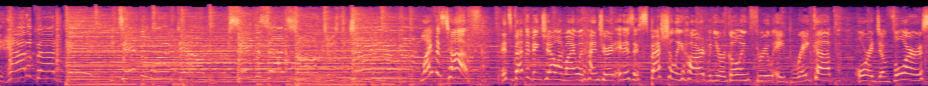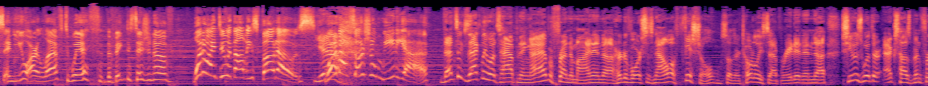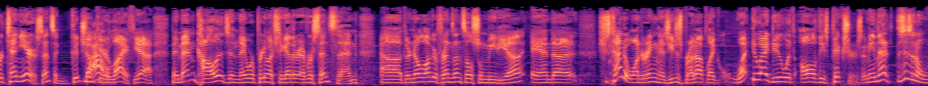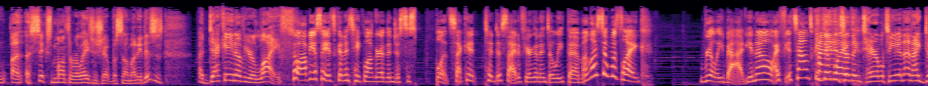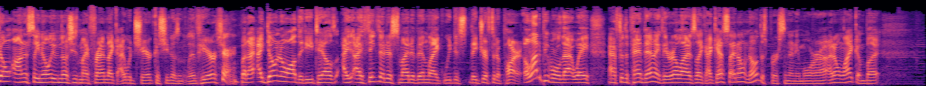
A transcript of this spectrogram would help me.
You had a bad day, you're one down, you sing a sad song just to turn it around. Life is tough. It's Beth and Big Joe on Y100. It is especially hard when you are going through a breakup or a divorce and you are left with the big decision of what do I do with all these photos? Yeah. What about social media? That's exactly what's happening. I have a friend of mine, and uh, her divorce is now official, so they're totally separated. And uh, she was with her ex husband for 10 years. That's a good chunk Wow. of your life. Yeah. They met in college, and they were pretty much together ever since then. Uh, they're no longer friends on social media. And uh, she's kind of wondering, as you just brought up, like, what do I do with all of these pictures? I mean, that this isn't a, a, a six month relationship with somebody, this is a decade of your life. So obviously it's going to take longer than just a split second to decide if you're going to delete them unless it was like really bad, you know? I f it sounds kind if they of did like something terrible to you, and, and I don't honestly know, even though she's my friend, like I would share because she doesn't live here. Sure. But I, I don't know all the details. I, I think there just might have been like we just they drifted apart. A lot of people were that way after the pandemic. They realized like I guess I don't know this person anymore. I don't like them, but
